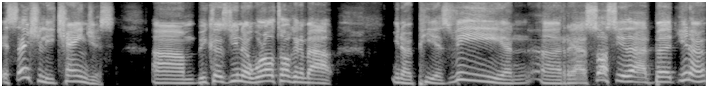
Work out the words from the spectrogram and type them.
essentially changes um, because you know we're all talking about you know PSV and uh, Real Sociedad, but you know.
